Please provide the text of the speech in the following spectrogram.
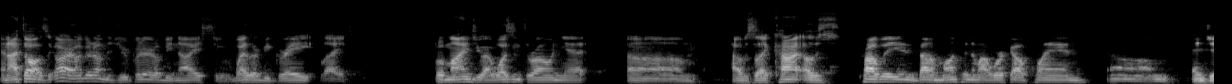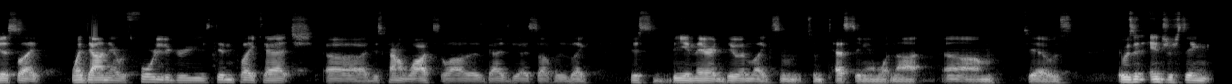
And I thought I was like, all right, I'll go down to Jupiter. It'll be nice. The weather will be great. Like, but mind you, I wasn't throwing yet. Um, I was like, kind. I was probably in about a month into my workout plan, um, and just like went down there. Was 40 degrees. Didn't play catch. Uh, just kind of watched a lot of those guys do that stuff. It was like just being there and doing like some some testing and whatnot. Um, so yeah, it was it was an interesting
